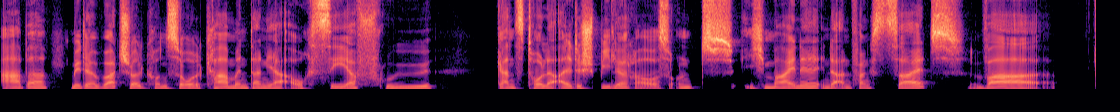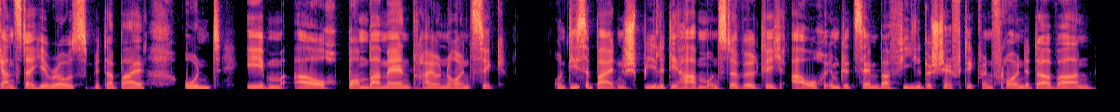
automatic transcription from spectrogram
Aber mit der Virtual Console kamen dann ja auch sehr früh ganz tolle alte Spiele raus. Und ich meine, in der Anfangszeit war Gunster Heroes mit dabei und eben auch Bomberman 93. Und diese beiden Spiele, die haben uns da wirklich auch im Dezember viel beschäftigt, wenn Freunde da waren.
